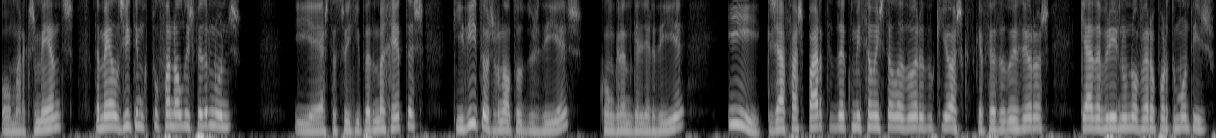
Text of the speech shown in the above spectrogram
ou Marcos Mendes, também é legítimo que telefone ao Luís Pedro Nunes, e é esta sua equipa de marretas que edita o jornal todos os dias, com grande galhardia, e que já faz parte da comissão instaladora do quiosque de cafés a 2 euros que há de abrir no novo aeroporto do Montijo.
